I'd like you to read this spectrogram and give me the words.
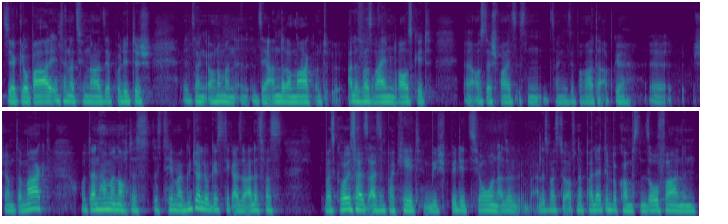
sehr global, international, sehr politisch, äh, sagen, auch nochmal ein, ein, sehr anderer Markt und alles, was rein und raus geht äh, aus der Schweiz, ist ein, sagen, separater, abgeschirmter Markt. Und dann haben wir noch das, das Thema Güterlogistik, also alles, was was größer ist als ein Paket, wie Spedition, also alles, was du auf einer Palette bekommst, ein Sofa, einen,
